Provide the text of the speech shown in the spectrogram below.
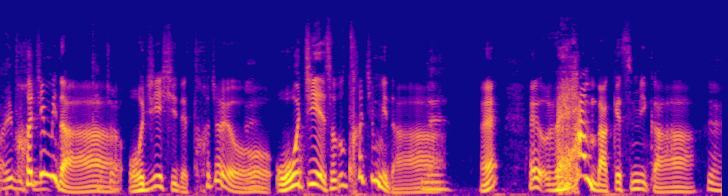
네. 터집니다. 터져. 오지의 시대 터져요. 네. 오지에서도 터집니다. 네. 예? 왜안 받겠습니까? 네.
